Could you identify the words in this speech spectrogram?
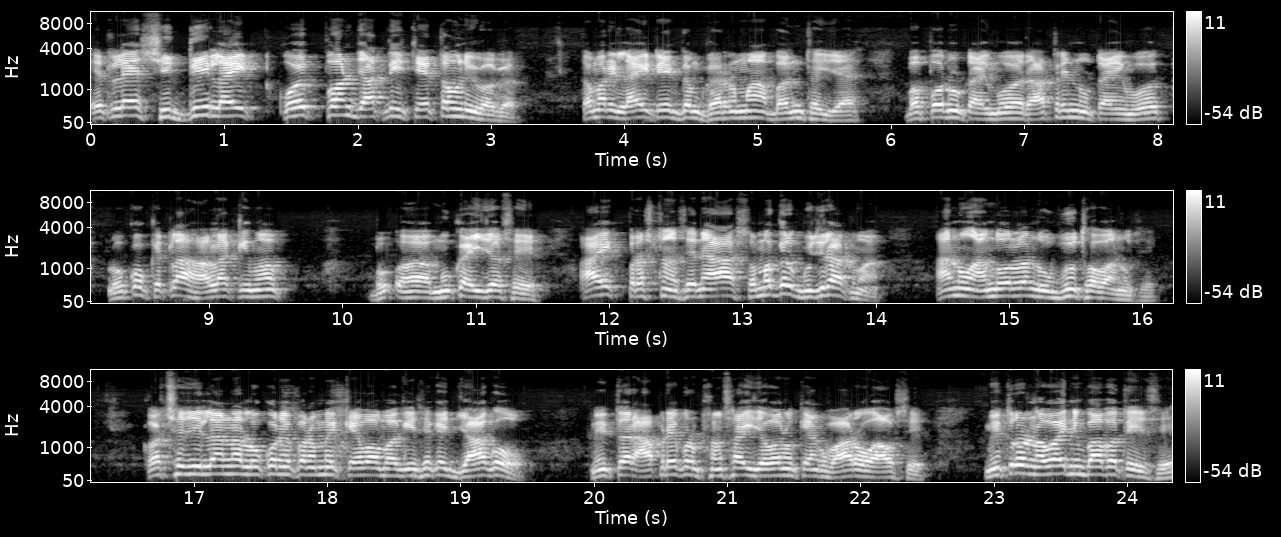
એટલે સીધી લાઇટ કોઈ પણ જાતની ચેતવણી વગર. તમારી લાઇટ એકદમ ઘરમાં બંધ થઈ જાય. બપોરનું ટાઈમ હોય, રાત્રિનું ટાઈમ હોય, લોકો કેટલા હાલાકીમાં મુકાઈ જશે? આ એક પ્રશ્ન છે અને આ સમગ્ર ગુજરાતમાં આનું આંદોલન ઊભું થવાનું છે. કચ્છ જિલ્લાના લોકોને પણ અમે કહેવા માગીએ છીએ કે જાગો, નહીંતર આપણે પણ ફસાઈ જવાનો ક્યાંક વારો આવશે. મિત્રો, નવાઈની બાબત એ છે,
